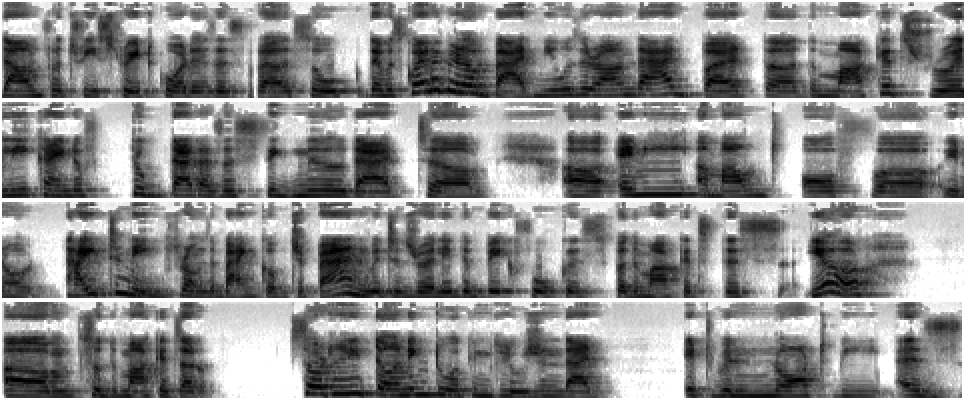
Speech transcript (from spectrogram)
down for three straight quarters as well. So there was quite a bit of bad news around that, but uh, the markets really kind of took that as a signal that. Uh, uh, any amount of uh, you know tightening from the Bank of Japan, which is really the big focus for the markets this year. Um, so the markets are certainly turning to a conclusion that it will not be as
